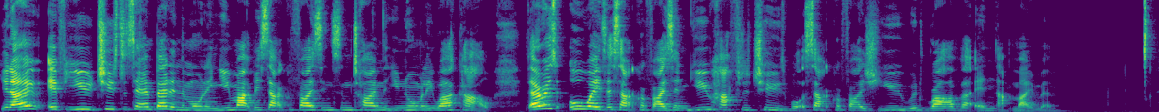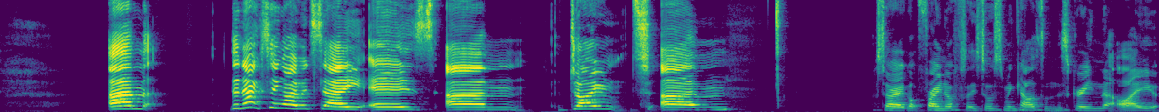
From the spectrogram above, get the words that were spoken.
You know, if you choose to stay in bed in the morning, you might be sacrificing some time that you normally work out. There is always a sacrifice, and you have to choose what sacrifice you would rather in that moment. Um, the next thing I would say is um, don't um, sorry, I got thrown off because I saw something else on the screen that I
